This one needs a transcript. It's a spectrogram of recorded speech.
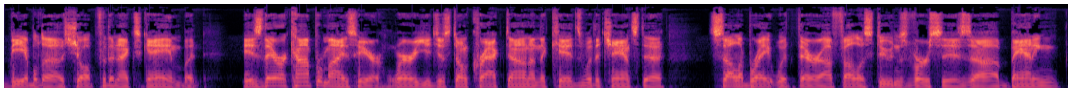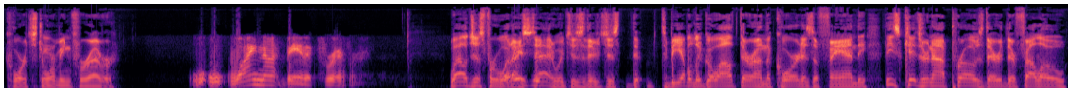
be able to show up for the next game. But is there a compromise here where you just don't crack down on the kids with a chance to celebrate with their uh, fellow students versus uh, banning court storming forever? Why not ban it forever? Well, just for what, What I said, which is there's just to be able to go out there on the court as a fan. The, these kids are not pros; they're their fellow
